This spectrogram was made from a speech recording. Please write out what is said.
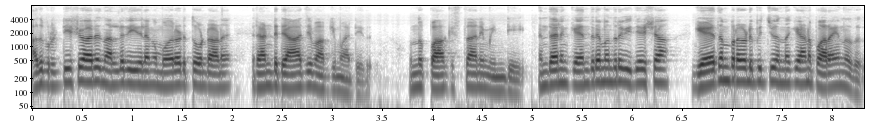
അത് ബ്രിട്ടീഷുകാർ നല്ല രീതിയിൽ അങ്ങ് മുതലെടുത്തുകൊണ്ടാണ് രണ്ട് രാജ്യമാക്കി മാറ്റിയത്. ഒന്ന് പാകിസ്ഥാനും ഇന്ത്യയും. എന്തായാലും കേന്ദ്രമന്ത്രി വിജയ് ഷാ ഖേദം പ്രകടിപ്പിച്ചു എന്നൊക്കെയാണ് പറയുന്നത്.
